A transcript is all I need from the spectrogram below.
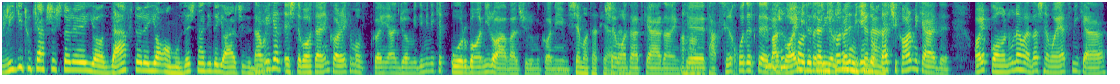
ریگی تو کفشش داره یا ضعف داره یا آموزش ندیده یا هر چیز در واقع دیگه. یکی از اشتباه ترین کارهایی که ما گاهی انجام میدیم اینه که قربانی رو اول شروع می‌کنیم. شماتت کردن. شماتت کردن آها. که تقصیر خودته. بعد وای میستادی ولی دیگه این دختر. چیکار می‌کرده؟ آیا قانون هم ازش حمایت می‌کرد؟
